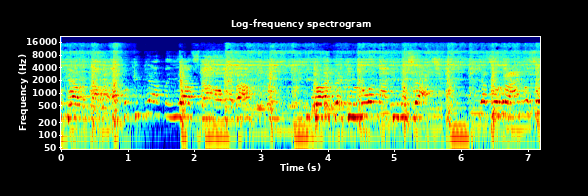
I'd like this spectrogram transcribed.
の体はご機嫌なやつ頼めば聞こえてくるは泣きの安ら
